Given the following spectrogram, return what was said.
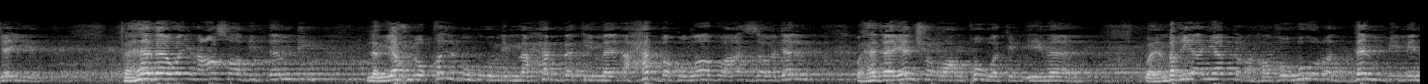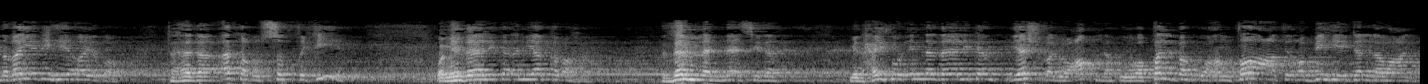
جيد. فهذا وإن عصى بالذنب لم يخلو قلبه من محبة ما أحبه الله عز وجل وهذا ينشأ عن قوة الإيمان. وينبغي أن يكره ظهور الذنب من غيره أيضا فهذا أثر الصدق فيه. ومن ذلك أن يكره ذم الناس له من حيث إن ذلك يشغل عقله وقلبه عن طاعة ربه جل وعلا.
